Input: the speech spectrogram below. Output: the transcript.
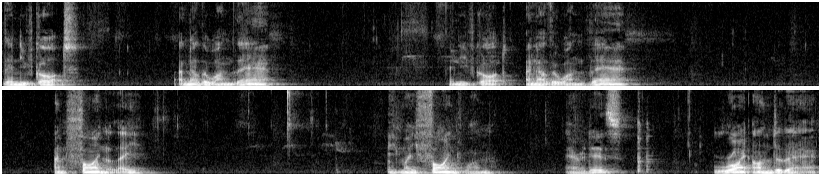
Then you've got another one there. Then you've got another one there. And finally, you may find one, there it is, right under there.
